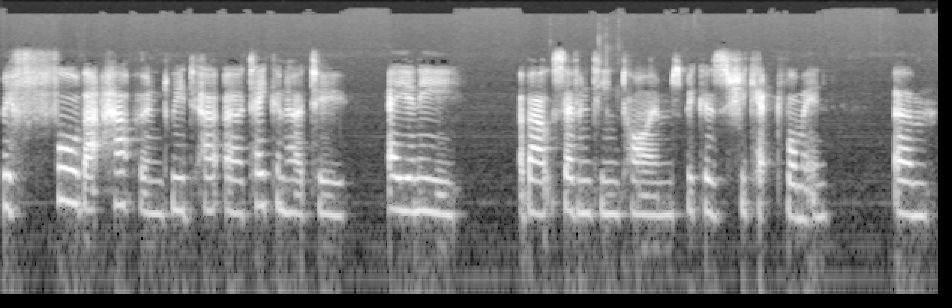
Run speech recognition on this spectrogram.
before that happened, we'd ha- uh, taken her to A and E about 17 times because she kept vomiting. Um,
